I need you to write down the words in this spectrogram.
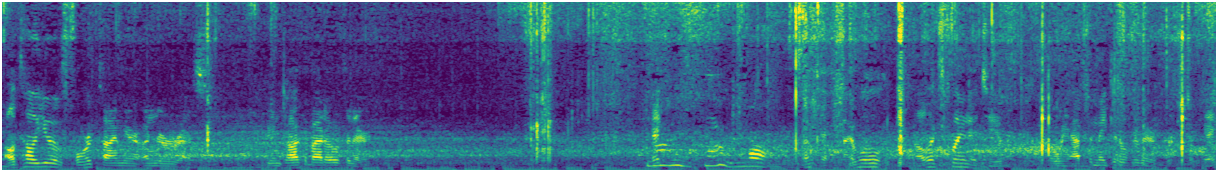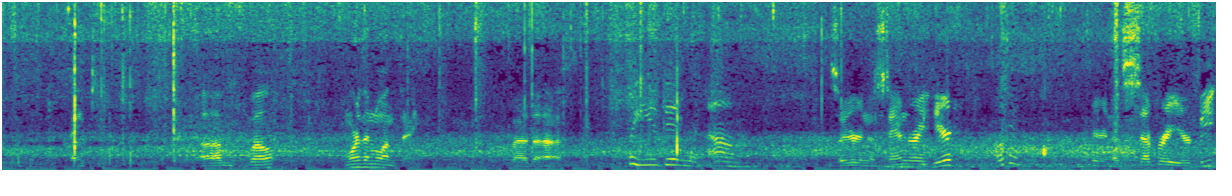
I'll tell you a fourth time you're under arrest. We can talk about it over there. Okay? No. Okay, I will. I'll explain it to you, but we have to make it over there first. Okay? Thank you. Um. Well, more than one thing, but uh. But you didn't. Um. So you're gonna stand right here. Okay. You're gonna separate your feet.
